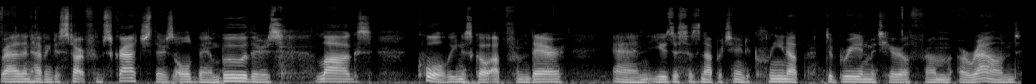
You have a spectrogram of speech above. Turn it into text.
rather than having to start from scratch there's old bamboo, there's logs, cool we can just go up from there and use this as an opportunity to clean up debris and material from around.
